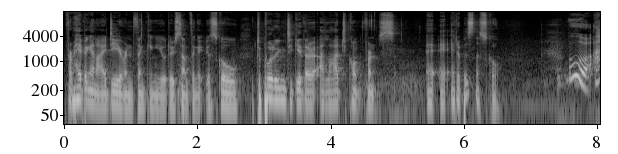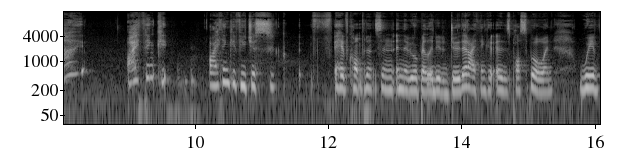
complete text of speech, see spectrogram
from having an idea and thinking you'll do something at your school to putting together a large conference at, at a business school? Oh, I, I think, I think if you just have confidence in, in your ability to do that, I think it is possible. And we've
